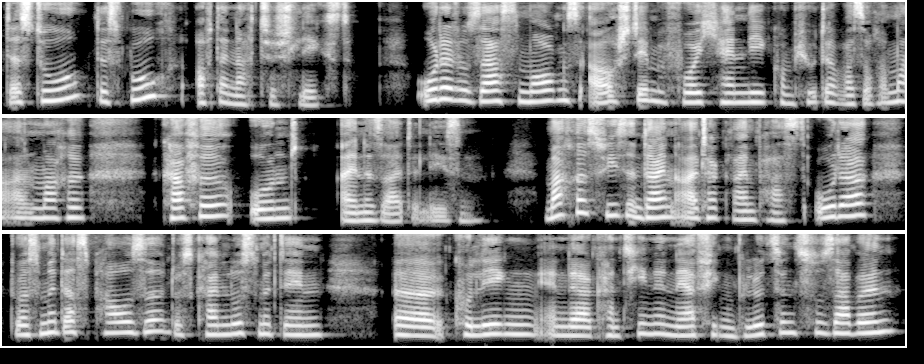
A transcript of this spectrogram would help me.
Dass du das Buch auf deinen Nachttisch legst. Oder du sagst morgens aufstehen, bevor ich Handy, Computer, was auch immer anmache, Kaffee und eine Seite lesen. Mach es, wie es in deinen Alltag reinpasst. Oder du hast Mittagspause, du hast keine Lust mit den äh, Kollegen in der Kantine nervigen Blödsinn zu sabbeln.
